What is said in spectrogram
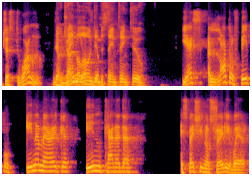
just one. No, John Malone did the same thing too. Yes, a lot of people in America, in Canada, especially in Australia, where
